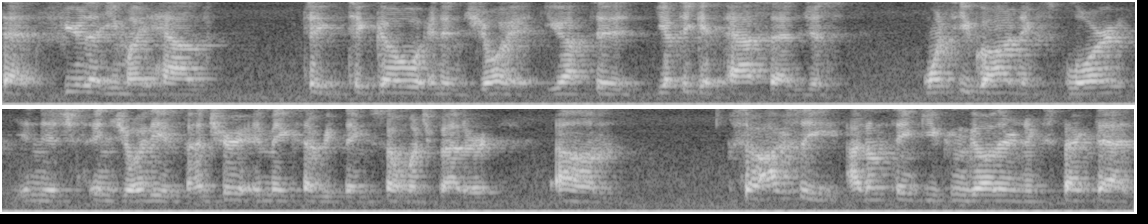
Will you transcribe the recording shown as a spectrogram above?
that fear that you might have to, to go and enjoy it. You have to you have to get past that and just once you go out and explore and just enjoy the adventure, it makes everything so much better. Um, so obviously, I don't think you can go there and expect that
